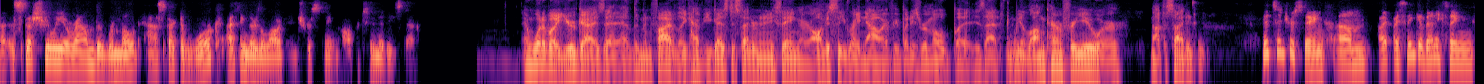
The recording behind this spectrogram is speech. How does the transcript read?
uh, especially around the remote aspect of work, I think there's a lot of interesting opportunities there. And what about you guys at, at Lumen Five? Like, have you guys decided anything? Or obviously, right now everybody's remote, but is that going to be a mm. long term for you, or not decided? It's interesting. Um, I, I think, if anything,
